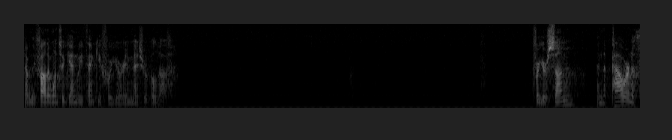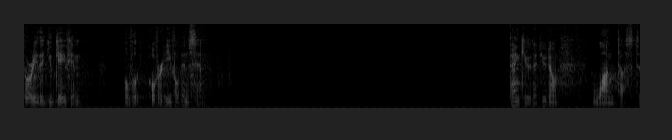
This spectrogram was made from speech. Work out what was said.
Heavenly Father, once again, we thank you for your immeasurable love. For your Son and the power and authority that you gave him over, over evil and sin. Thank you that you don't want us to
